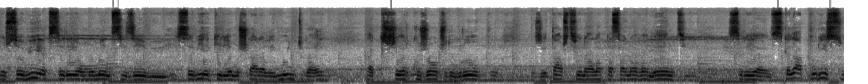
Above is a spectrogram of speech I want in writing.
Eu sabia que seria um momento decisivo e sabia que iríamos chegar ali muito bem, a crescer com os jogos do grupo, os oitavos de final a passar novamente. Seria, se calhar por isso,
